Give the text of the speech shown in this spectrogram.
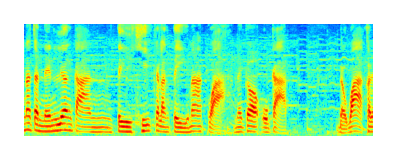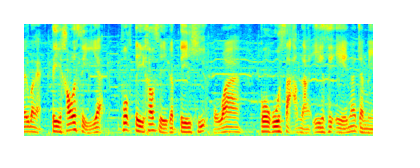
น่าจะเน้นเรื่องการตีคิการันตีมากกว่านั่นก็โอกาส แบบว่าเขาเรียกว่าไง ตีเข้าสีอะ พวกตีเข้าสีกับตีคิผมว่าโกคู3 หลัง ECA น่าจะมี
